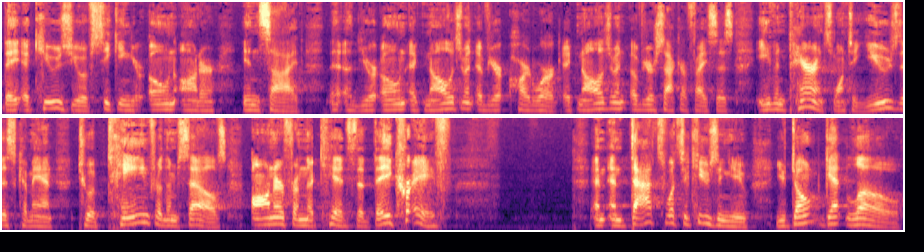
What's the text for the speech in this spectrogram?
they accuse you of seeking your own honor inside, uh, your own acknowledgement of your hard work, acknowledgement of your sacrifices. Even parents want to use this command to obtain for themselves honor from their kids that they crave. And, and that's what's accusing you. You don't get low.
